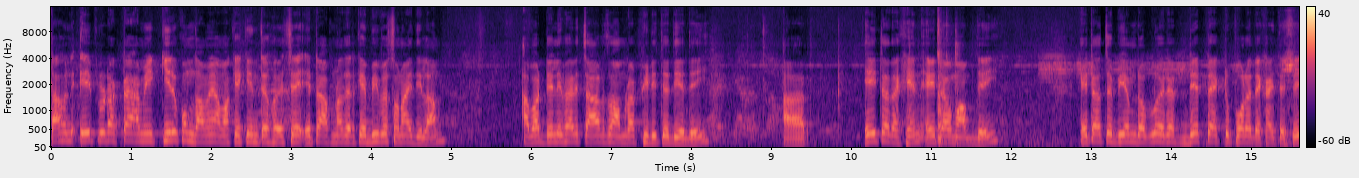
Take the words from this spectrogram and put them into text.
তাহলে এই প্রোডাক্টটা আমি কীরকম দামে আমাকে কিনতে হয়েছে, এটা আপনাদেরকে বিবেচনায় দিলাম। আবার ডেলিভারি চার্জও আমরা ফ্রিতে দিয়ে দেই। আর এইটা দেখেন, এইটাও মাপ দেই। এটা হচ্ছে বিএমডব্লিউ এটার ডেটটা একটু পরে দেখাইতেছি।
